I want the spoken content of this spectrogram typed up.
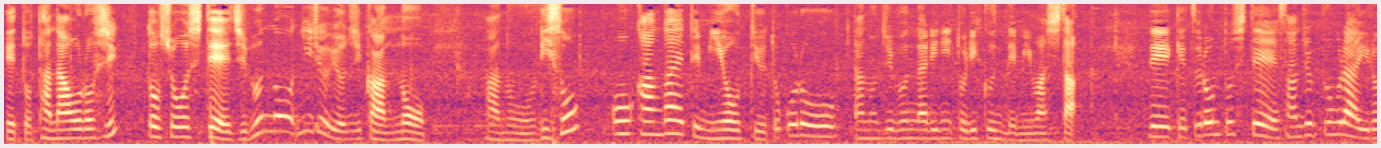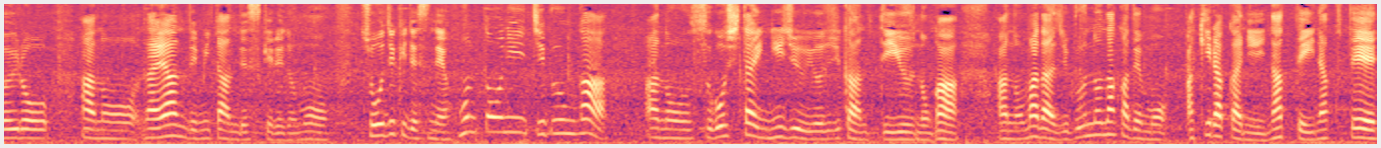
えーと、棚卸しと称して自分の24時間のあの理想を考えてみようっていうところをあの自分なりに取り組んでみました。で結論として30分ぐらいいろいろ悩んでみたんですけれども正直ですね本当に自分があの過ごしたい24時間っていうのがあのまだ自分の中でも明らかになっていなくて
